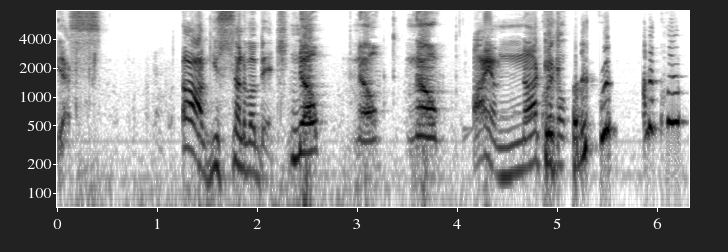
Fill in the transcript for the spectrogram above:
Yes. Oh, you son of a bitch. Nope. Nope. Nope. I am not Quick, gonna. unequip, unequip.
